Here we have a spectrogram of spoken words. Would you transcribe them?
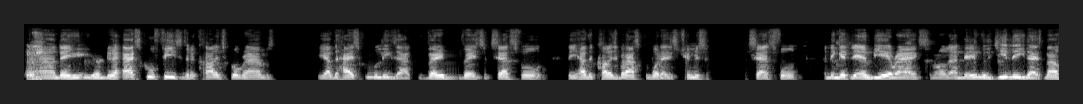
and then you, the high school feeds into the college programs. You have the high school leagues that are very, very successful. Then you have the college basketball that is extremely successful, and then get the NBA ranks and all that. And then with the G League that is now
